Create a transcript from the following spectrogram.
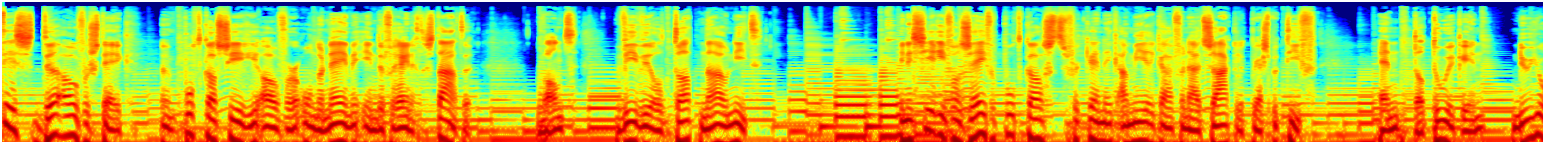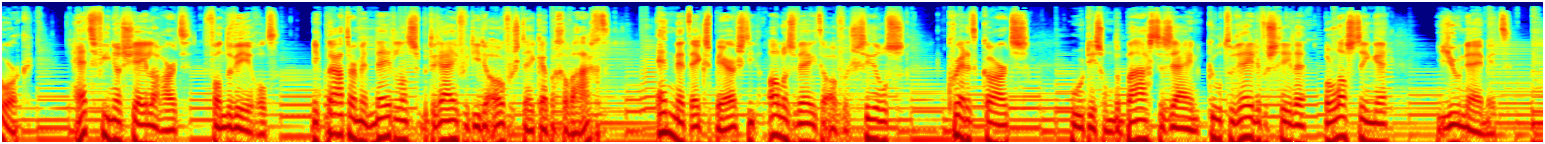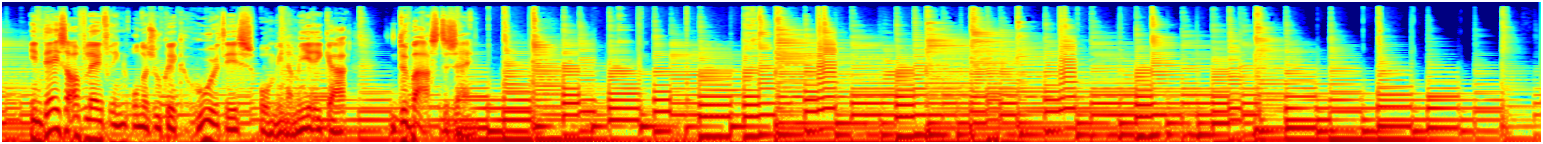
Dit is De Oversteek, een podcastserie over ondernemen in de Verenigde Staten. Want wie wil dat nou niet? In een serie van zeven podcasts verken ik Amerika vanuit zakelijk perspectief. En dat doe ik in New York, het financiële hart van de wereld. Ik praat er met Nederlandse bedrijven die de oversteek hebben gewaagd. En met experts die alles weten over sales, creditcards, hoe het is om de baas te zijn, culturele verschillen, belastingen, you name it. In deze aflevering onderzoek ik hoe het is om in Amerika de baas te zijn.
